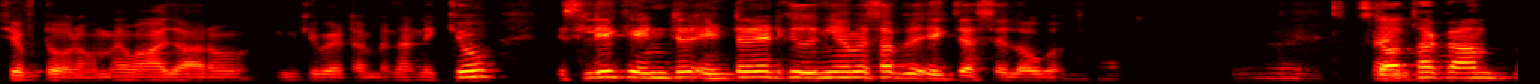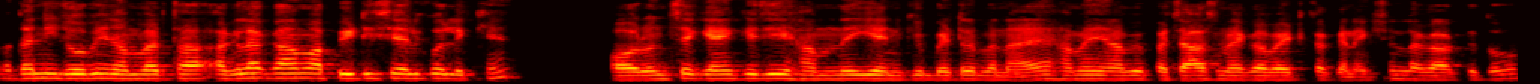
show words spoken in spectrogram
شفٹ ہو رہا ہوں۔ میں وہاں جا رہا ہوں انکیوبیٹر بنانے۔ کیوں؟ اس لیے کہ انٹرنیٹ کی دنیا میں سب ایک جیسے لوگ ہوتے ہیں۔ چوتھا کام پتہ نہیں جو بھی نمبر تھا۔ اگلا کام آپ پی ٹی سی ایل کو لکھیں اور ان سے کہیں کہ جی ہم نے یہ انکیوبیٹر بنایا ہے۔ ہمیں یہاں پہ پچاس میگا وائٹ کا کنیکشن لگا کے دو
